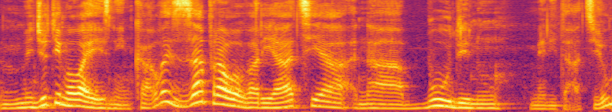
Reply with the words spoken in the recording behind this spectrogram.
međutim, ova je iznimka. Ovo je zapravo varijacija na budinu meditaciju.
